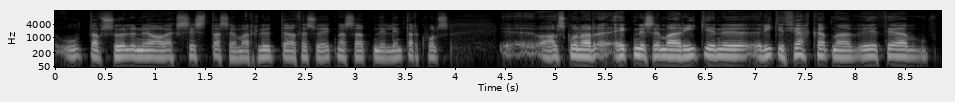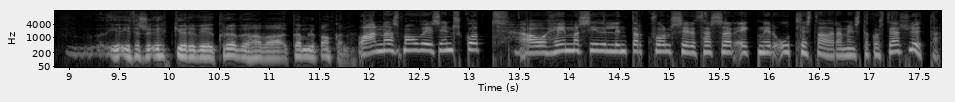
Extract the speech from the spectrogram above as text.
út af sölunu á exista sem var hluti af þessu eignasafni lindarkvóls uh, og alls konar eignir sem að ríkið, ríkið fjekk hérna í, í þessu uppgjöri við kröfu hafa gamlu bankana. Og annað smávegis innskott á heimarsíðu Lindarkvóls eru þessar eignir útlistaðar að minnstakosti að hluta.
